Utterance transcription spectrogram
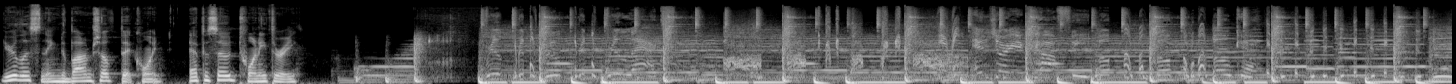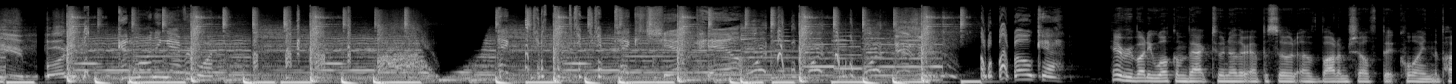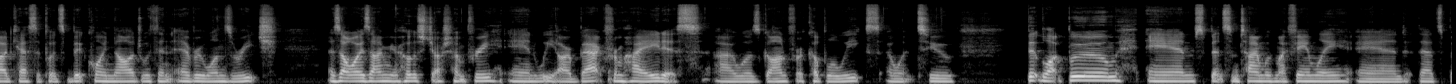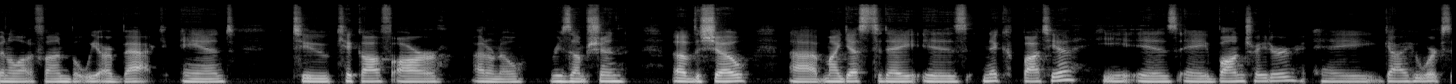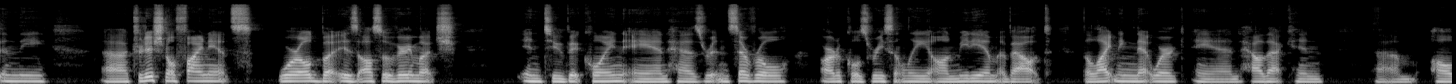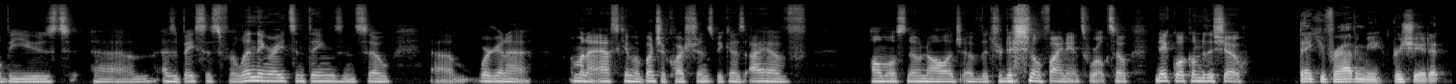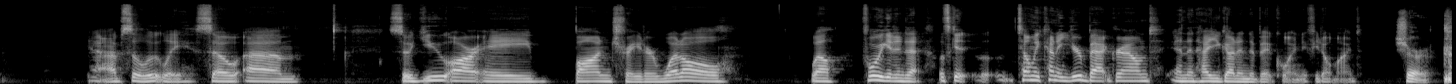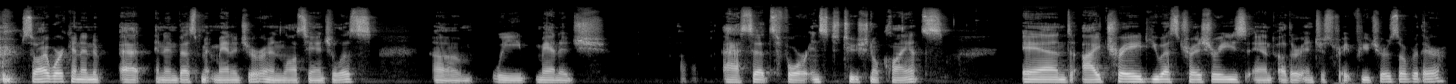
You're listening to Bottom Shelf Bitcoin, episode 23. Everybody, welcome back to another episode of Bottom Shelf Bitcoin, the podcast that puts Bitcoin knowledge within everyone's reach. As always, I'm your host, Josh Humphrey, and we are back from hiatus. I was gone for a couple of weeks. I went to BitBlock Boom and spent some time with my family, and that's been a lot of fun. But we are back, and to kick off our, I don't know, resumption of the show, uh, my guest today is Nik Bhatia. He is a bond trader, a guy who works in the uh, traditional finance world, but is also very much into Bitcoin and has written several articles recently on Medium about the Lightning Network and how that can um, all be used um, as a basis for lending rates and things. And so um, we're gonna, I'm gonna ask him a bunch of questions because I have almost no knowledge of the traditional finance world. So, Nik, welcome to the show. Thank you for having me. Appreciate it. Yeah, absolutely. So, um, so you are a bond trader. What all? Well, before we get into that, let's get tell me kind of your background and then how you got into Bitcoin, if you don't mind. Sure. so I work in an, at an investment manager in Los Angeles. Um, we manage uh, assets for institutional clients and I trade U.S. Treasuries and other interest rate futures over there.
